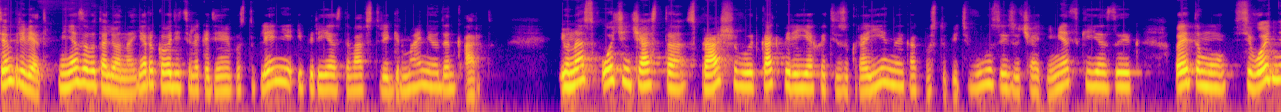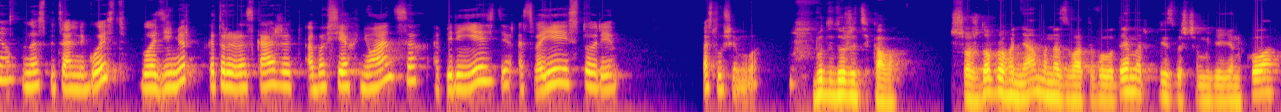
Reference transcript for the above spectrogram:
Всем привет! Меня зовут Алена, я руководитель Академии поступления и переезда в Австрию и Германию Денкарт. И у нас очень часто спрашивают, как переехать из Украины, как поступить в вузы, изучать немецкий язык. Поэтому сегодня у нас специальный гость Владимир, который расскажет обо всех нюансах, о переезде, о своей истории. Послушаем его. Буде дуже цікаво. Що ж, доброго дня, мене звати Володимир, прізвище моє Янко.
